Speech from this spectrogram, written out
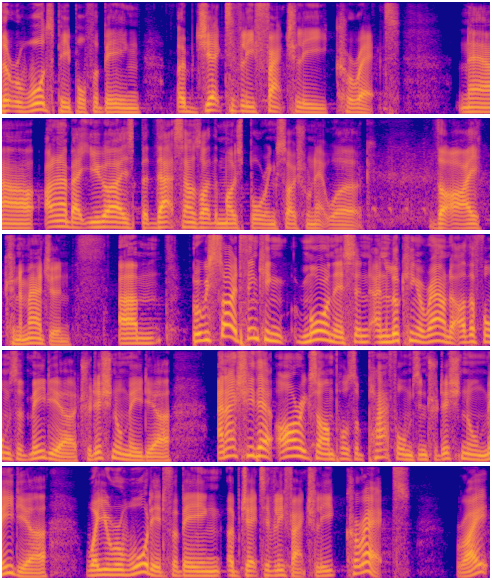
that rewards people for being objectively, factually correct? Now, I don't know about you guys, but that sounds like the most boring social network that I can imagine. Um, but we started thinking more on this and, and looking around at other forms of media, traditional media, and actually there are examples of platforms in traditional media where you're rewarded for being objectively, factually correct, right?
